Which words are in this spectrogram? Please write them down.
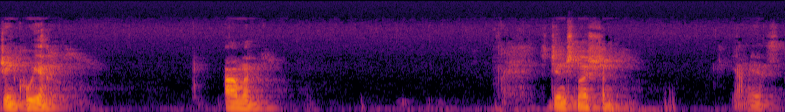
dziękuję. Amen. Z wdzięcznością. Jam jest.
